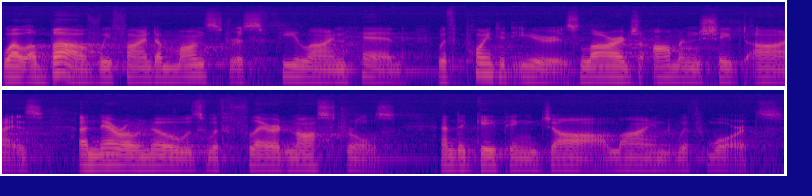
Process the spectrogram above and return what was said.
while above we find a monstrous feline head with pointed ears, large almond shaped eyes, a narrow nose with flared nostrils, and a gaping jaw lined with warts.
